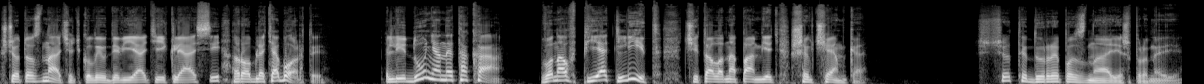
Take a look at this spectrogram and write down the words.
що то значить, коли в дев'ятій клясі роблять аборти. Лідуня не така. Вона в п'ять літ читала на пам'ять Шевченка. Що ти, дуре, познаєш про неї?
